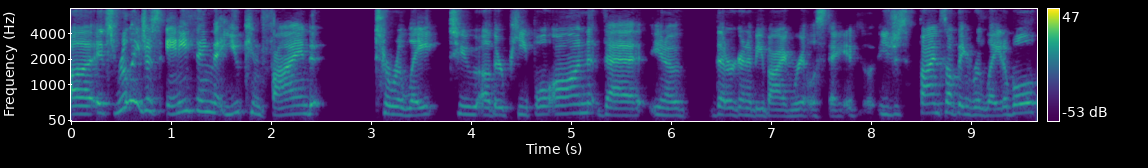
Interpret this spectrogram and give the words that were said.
uh, it's really just anything that you can find to relate to other people on that you know that are going to be buying real estate. If you just find something relatable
